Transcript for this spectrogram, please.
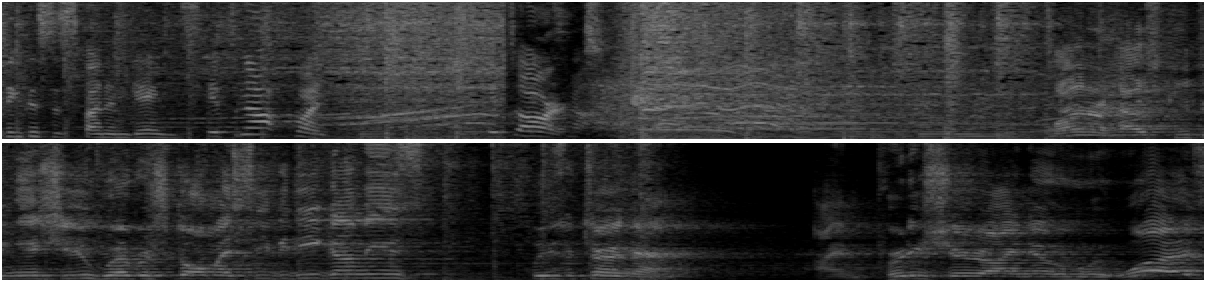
You think this is fun and games? It's not fun. It's art. Minor housekeeping issue. Whoever stole my CBD gummies, please return them. I'm pretty sure I know who it was.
